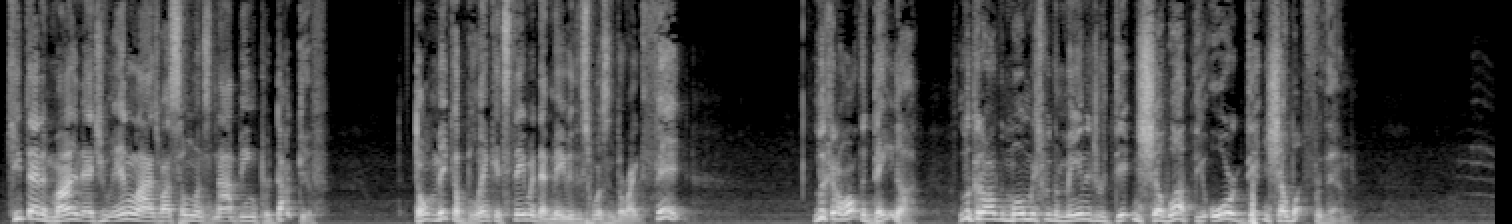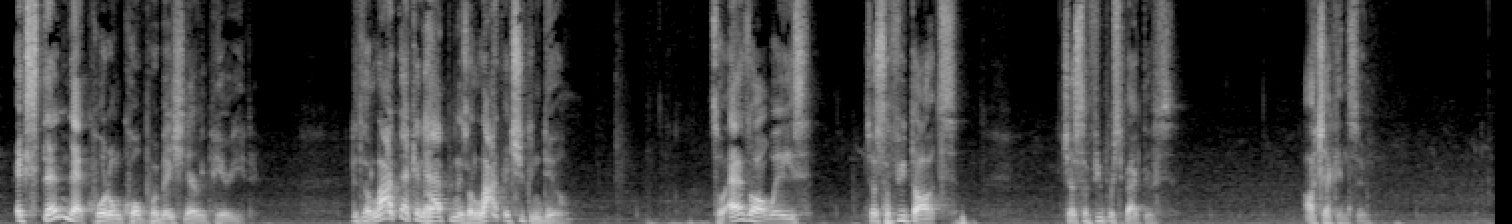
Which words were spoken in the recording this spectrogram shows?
Keep that in mind as you analyze why someone's not being productive. Don't make a blanket statement that maybe this wasn't the right fit. Look at all the data. Look at all the moments where the manager didn't show up, the org didn't show up for them extend that quote unquote probationary period. There's a lot that can happen, there's a lot that you can do. So, as always, just a few thoughts, just a few perspectives. I'll check in soon.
